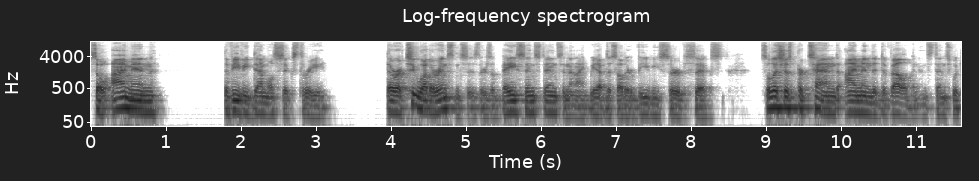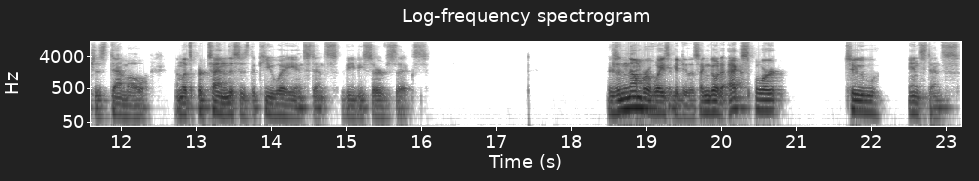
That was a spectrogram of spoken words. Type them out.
So I'm in the VV demo 6.3. There are two other instances. There's a base instance, and then I, we have this other VV serve 6. So let's just pretend I'm in the development instance, which is demo, and let's pretend this is the QA instance, VV serve 6. There's a number of ways I could do this. I can go to export to instance.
